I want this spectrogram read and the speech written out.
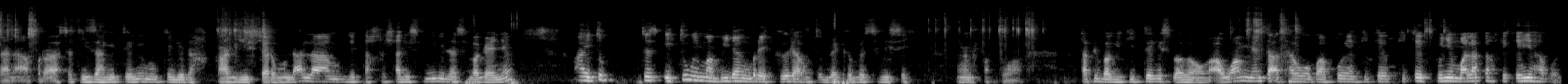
Dan uh, para asatizah kita ni mungkin dia dah kaji secara mendalam, dia tak hadis sendiri dan sebagainya. Uh, itu itu memang bidang mereka dah untuk mereka berselisih dengan fatwa. Tapi bagi kita ni sebagai orang awam yang tak tahu apa-apa yang kita kita punya malakah fikihiyah pun.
